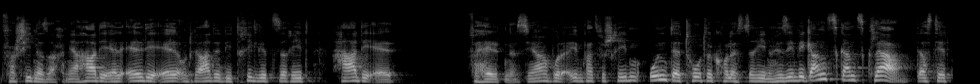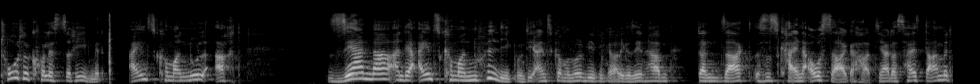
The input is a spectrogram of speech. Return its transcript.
verschiedene Sachen, ja HDL, LDL und gerade die Triglycerid-HDL Verhältnis, ja, wurde ebenfalls beschrieben und der Total Cholesterin. Und hier sehen wir ganz, ganz klar, dass der Total Cholesterin mit 1,08 sehr nah an der 1,0 liegt und die 1,0, wie wir gerade gesehen haben, dann sagt, dass es keine Aussage hat. Ja, das heißt, damit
